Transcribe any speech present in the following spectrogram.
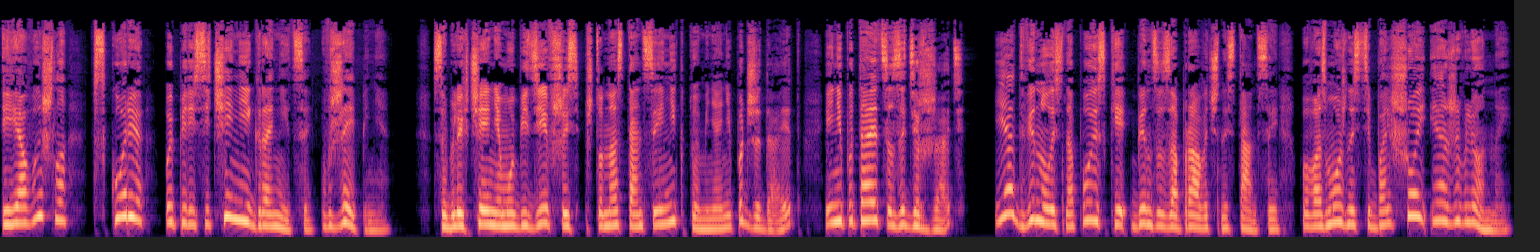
И я вышла вскоре по пересечении границы, в Жепине. С облегчением убедившись, что на станции никто меня не поджидает и не пытается задержать, я двинулась на поиски бензозаправочной станции, по возможности большой и оживленной.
